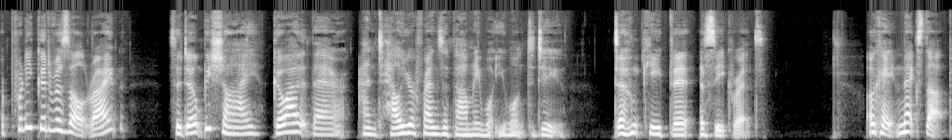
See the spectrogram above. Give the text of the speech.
A pretty good result, right? So don't be shy, go out there and tell your friends and family what you want to do. Don't keep it a secret. Okay, next up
